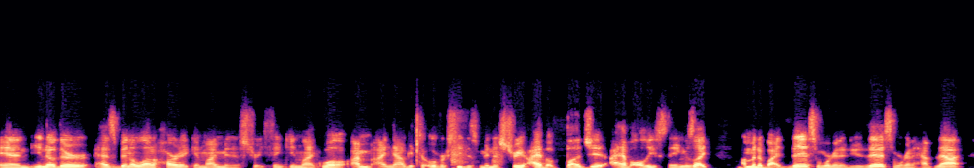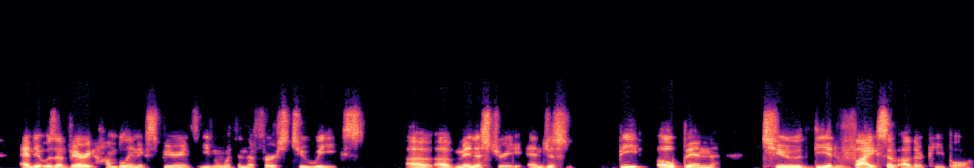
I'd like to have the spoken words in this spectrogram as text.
And you know there has been a lot of heartache in my ministry thinking like well i'm i now get to oversee this ministry. I have a budget. I have all these things. Like i'm going to buy this and we're going to do this and we're going to have that. And it was a very humbling experience even within the first two weeks of, of ministry and just be open to the advice of other people.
